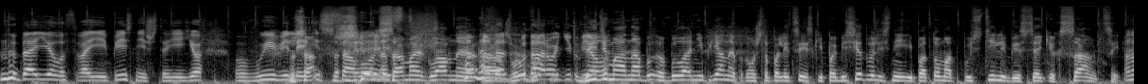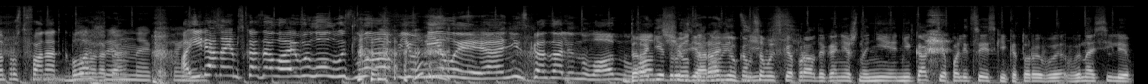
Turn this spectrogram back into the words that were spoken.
надоела своей песней, что ее вывели ну, из салона. Самое главное... Она а, даже по дороге пела. Видимо, она была не пьяная, потому что полицейские победили побеседовали с ней и потом отпустили без всяких санкций. Она просто фанатка Блаженная была такая. А или она им сказала I will always love you, милые. И они сказали, ну ладно, Дорогие ладно, друзья, радио «Комсомольская правда», конечно, не, не как те полицейские, которые вы, выносили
